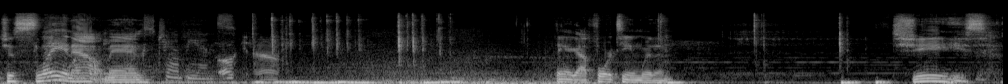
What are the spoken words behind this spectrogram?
Just slaying out, man. Champions. Fucking hell. I think I got 14 with him. Jeez.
